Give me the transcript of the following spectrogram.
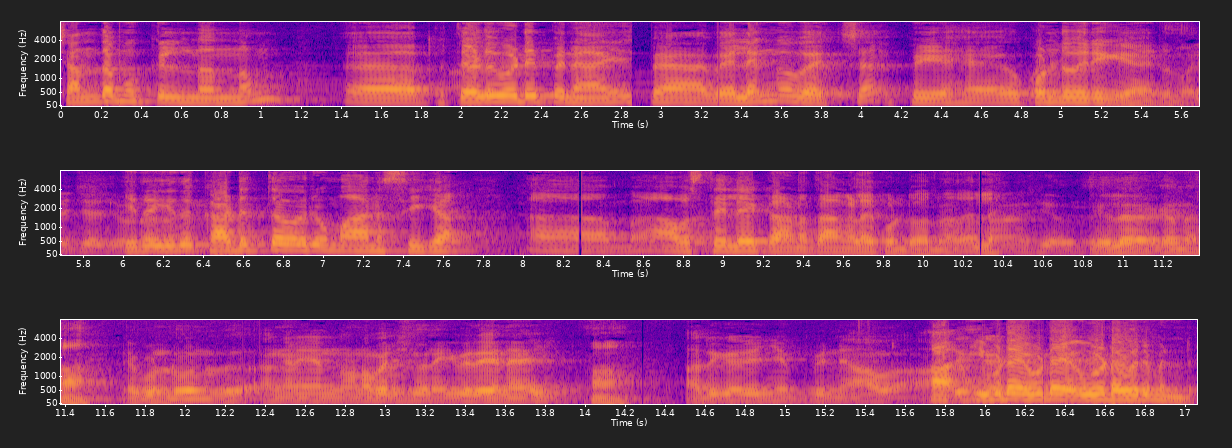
ചന്തമുക്കിൽ നിന്നും തെളിവെടുപ്പിനായി വിലങ്ങ് വെച്ച് കൊണ്ടുവരികയായിരുന്നു. ഇത് ഇത് കടുത്ത ഒരു മാനസിക അവസ്ഥയിലേക്കാണ് താങ്കളെ കൊണ്ടുവന്നത് അല്ലേ? കൊണ്ടുവന്നത്. അങ്ങനെ ഞാൻ നുണപരിശോധനയ്ക്ക് വിധേയനായി. ആ. അത് കഴിഞ്ഞ് പിന്നെ ഇവിടെ ഇവിടെ ഇവിടെ ഒരു മിനിറ്റ്.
